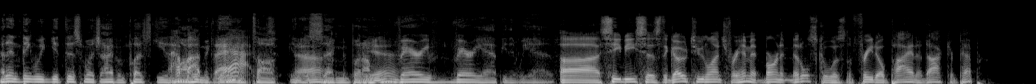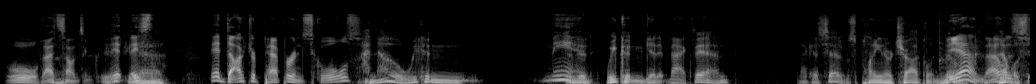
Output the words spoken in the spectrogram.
I didn't think we'd get this much Ivan Putski and How Wahoo McDaniel that? talk in this Ah, segment, but I'm yeah. very, very happy that we have. Uh, CB says the go-to lunch for him at Burnett Middle School was the Frito pie and a Dr Pepper. Ooh, that sounds incredible. They, Yeah. they had Dr. Pepper in schools? I know we couldn't. Man. We couldn't get it back then. Like I said, it was plain or chocolate. milk. Yeah, that was, was-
